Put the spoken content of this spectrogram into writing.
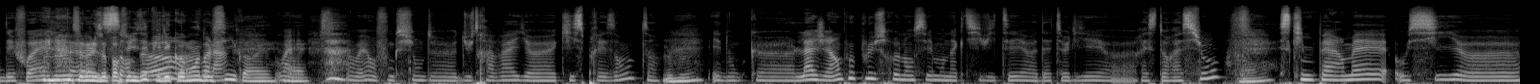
des fois, elle. Mhm, selon les opportunités, puis les commandes aussi. Quoi, ouais. Ouais. en fonction de, du travail qui se présente. Mhm. Et donc là, j'ai un peu plus relancé mon activité d'atelier restauration, ce qui me permet aussi euh,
